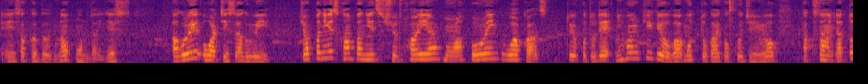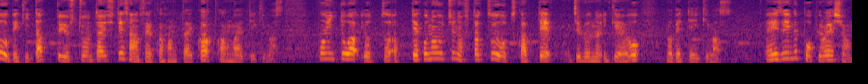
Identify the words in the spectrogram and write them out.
英作文の問題です。Agree or disagree? Japanese companies should hire more foreign workers. ということで日本企業はもっと外国人をたくさん雇うべきだという主張に対して賛成か反対か考えていきます。ポイントは4つあってこのうちの2つを使って自分の意見を述べていきます。Aging Population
